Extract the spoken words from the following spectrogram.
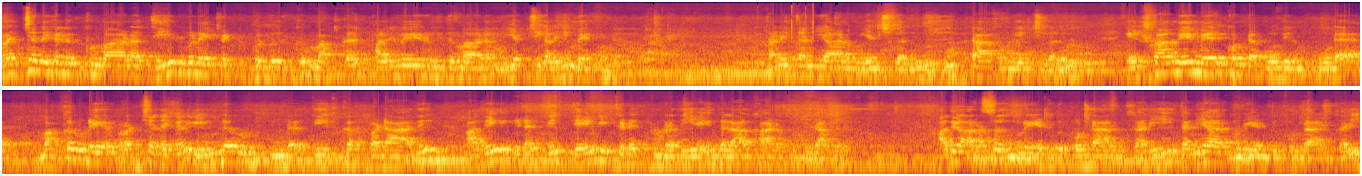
பிரச்சனைகளுக்குமான தீர்வினை பெற்றுக் கொள்வதற்கு மக்கள் பல்வேறு விதமான முயற்சிகளையும் மேற்கொண்டிருக்கிறார். தனித்தனியான முயற்சிகளும் கூட்டாக முயற்சிகளும் எல்லாமே மேற்கொண்ட போதிலும் கூட மக்களுடைய பிரச்சனைகள் இன்னமும் கூட தீர்க்கப்படாது. அதே இடத்தில் தேங்கி கிடக்கின்றதையே எங்களால் காணக்கூடியதாக அது அரசு துறை எடுத்துக்கொண்டாலும் சரி தனியார் துறை எடுத்துக்கொண்டாலும் சரி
